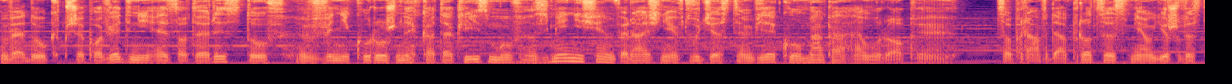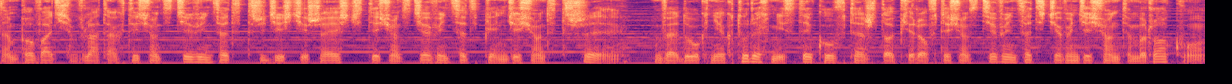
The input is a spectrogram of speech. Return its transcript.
Według przepowiedni ezoterystów, w wyniku różnych kataklizmów zmieni się wyraźnie w XX wieku mapa Europy. Co prawda, proces miał już występować w latach 1936-1953, według niektórych mistyków też dopiero w 1990 roku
